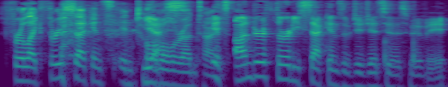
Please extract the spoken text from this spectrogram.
for like three seconds in total Yes, runtime. It's under 30 seconds of jujitsu in this movie.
